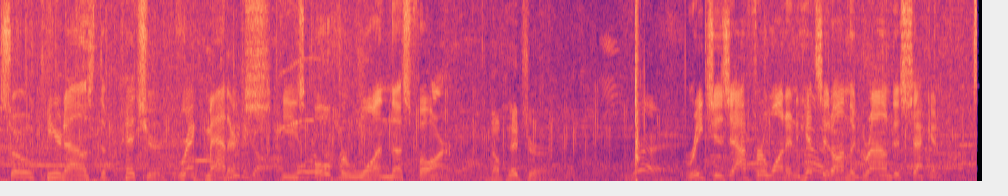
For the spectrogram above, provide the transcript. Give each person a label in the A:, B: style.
A: So here now is the pitcher, Greg Maddux. He's 0 for 1 thus far.
B: The pitcher,
A: Reaches out for one and hits it on the ground to second.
